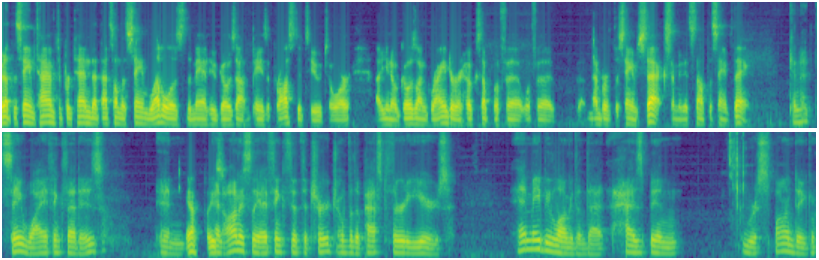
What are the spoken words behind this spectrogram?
but at the same time to pretend that that's on the same level as the man who goes out and pays a prostitute or uh, you know goes on Grindr and hooks up with a with a member of the same sex. I mean it's not the same thing. Can i say why i think that is? And yeah please. and honestly i think that the church over the past 30 years and maybe longer than that has been responding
